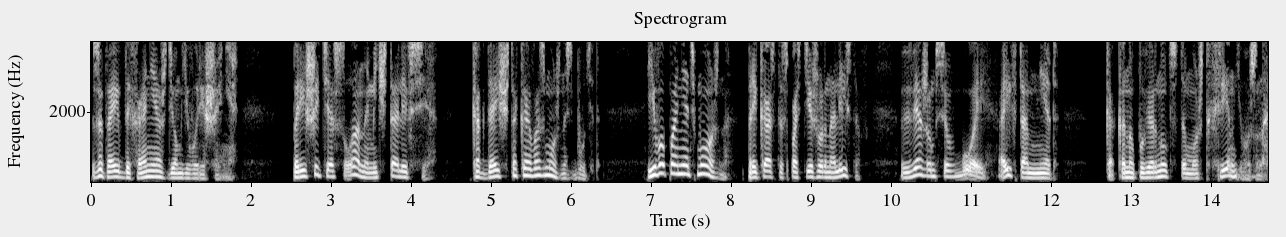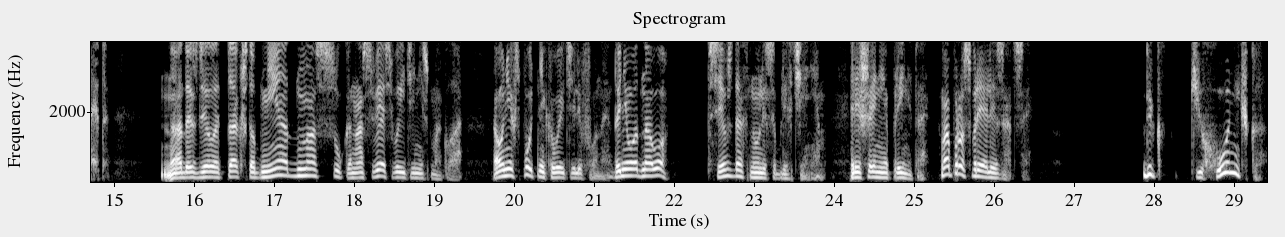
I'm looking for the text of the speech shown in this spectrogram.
Затаив дыхание, ждем его решения. Порешить Аслана мечтали все. Когда еще такая возможность будет? Его понять можно. Приказ-то спасти журналистов. Ввяжемся в бой, а их там нет. Как оно повернуться-то, может, хрен его знает. Надо сделать так, чтобы ни одна сука на связь выйти не смогла. А у них спутниковые телефоны. Да ни у одного. Все вздохнули с облегчением. Решение принято. Вопрос в реализации. «Так тихонечко,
